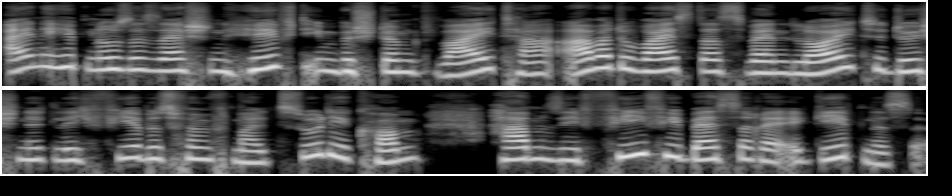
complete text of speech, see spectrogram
Eine Hypnose-Session hilft ihm bestimmt weiter, aber du weißt, dass wenn Leute durchschnittlich vier bis fünfmal zu dir kommen, haben sie viel, viel bessere Ergebnisse.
